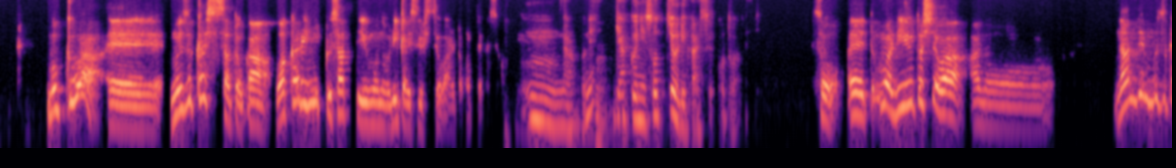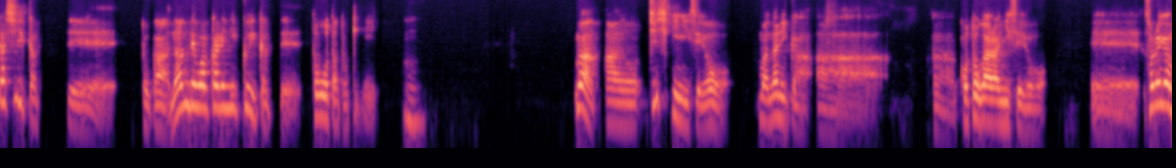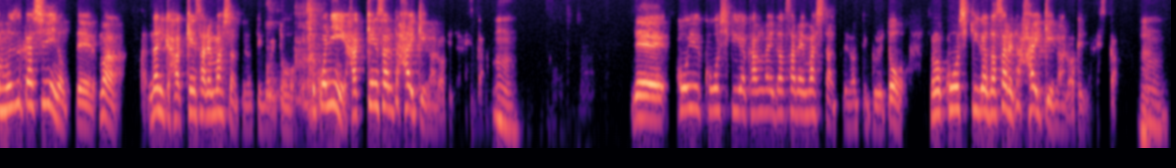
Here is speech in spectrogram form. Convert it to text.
僕は、えー難しさとか分かりにくさっていうものを理解する必要があると思ってるんですよ。うん、なるほどねうん。逆にそっちを理解することが。そう。えっ、と、まあ理由としては、あのーなんで難しいかって、とか、なんで分かりにくいかって問うたときに、うん。まあ、あの、知識にせよ、まあ何か、あーあー事柄にせよ、えーそれが難しいのって、まあ、何か発見されましたってなってくると、そこに発見された背景があるわけじゃないですか。うん。で、こういう公式が考え出されましたってなってくると、その公式が出された背景があるわけじゃないですか。う。うん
